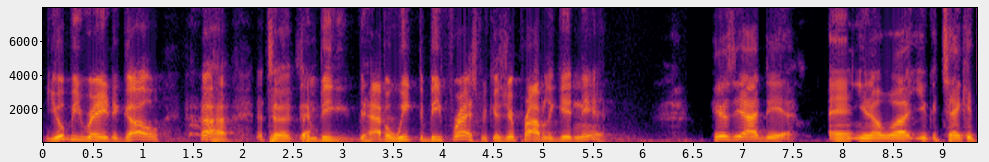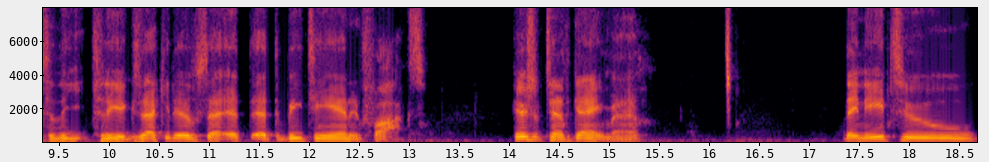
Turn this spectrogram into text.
You'll be ready to go to and be have a week to be fresh because you're probably getting in. Here's the idea. And you know what? You could take it to the to the executives at, at the BTN and Fox. Here's your 10th game, man. They need to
